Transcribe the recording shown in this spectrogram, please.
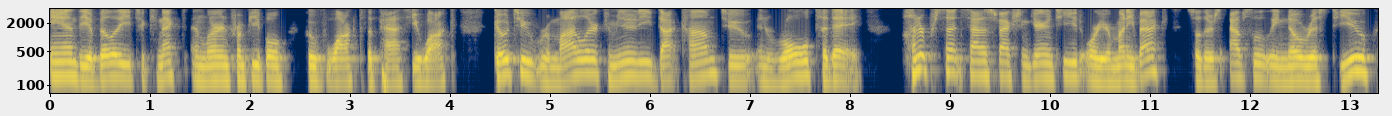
and the ability to connect and learn from people who've walked the path you walk. Go to remodelercommunity.com to enroll today. 100% satisfaction guaranteed or your money back. So there's absolutely no risk to you.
